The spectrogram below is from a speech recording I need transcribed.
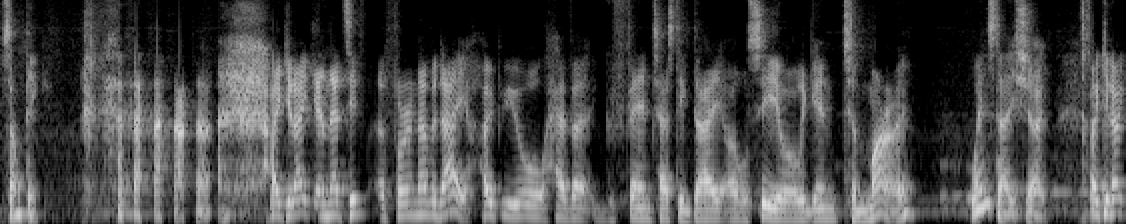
something okay, doke, and that's it for another day. Hope you all have a fantastic day. I will see you all again tomorrow, Wednesday show. Okay, doke.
